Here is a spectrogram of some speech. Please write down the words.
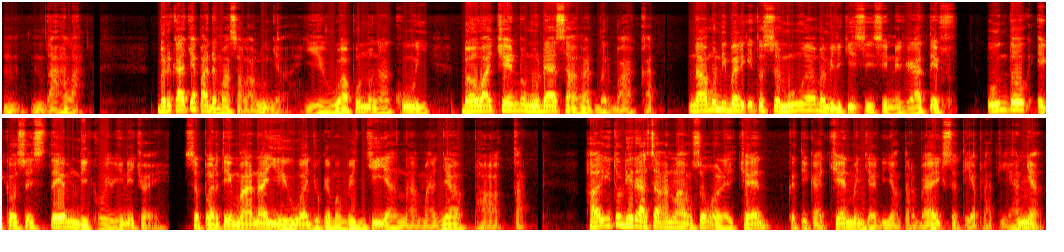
Hmm, entahlah. Berkaca pada masa lalunya, Yehua pun mengakui bahwa Chen pemuda sangat berbakat. Namun dibalik itu semua memiliki sisi negatif untuk ekosistem di kuil ini coy. Seperti mana Yehua juga membenci yang namanya bakat. Hal itu dirasakan langsung oleh Chen ketika Chen menjadi yang terbaik setiap latihannya.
